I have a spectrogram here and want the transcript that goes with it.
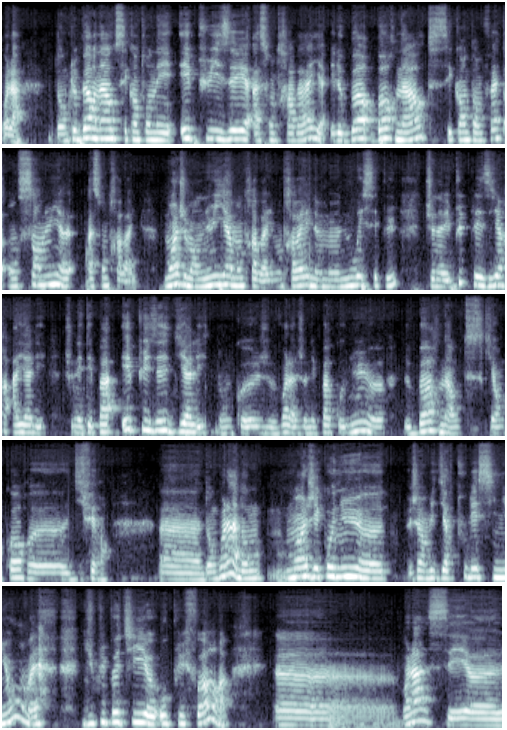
Voilà. Donc, le burn-out, c'est quand on est épuisé à son travail. Et le burn-out, c'est quand, en fait, on s'ennuie à, son travail. Moi, je m'ennuyais à mon travail. Mon travail ne me nourrissait plus. Je n'avais plus de plaisir à y aller. Je n'étais pas épuisée d'y aller. Donc, euh, je, voilà, je n'ai pas connu euh, le burn-out, ce qui est encore euh, différent. donc, voilà. Donc, moi, j'ai connu j'ai envie de dire, tous les signaux, du plus petit au plus fort. Voilà, c'est,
